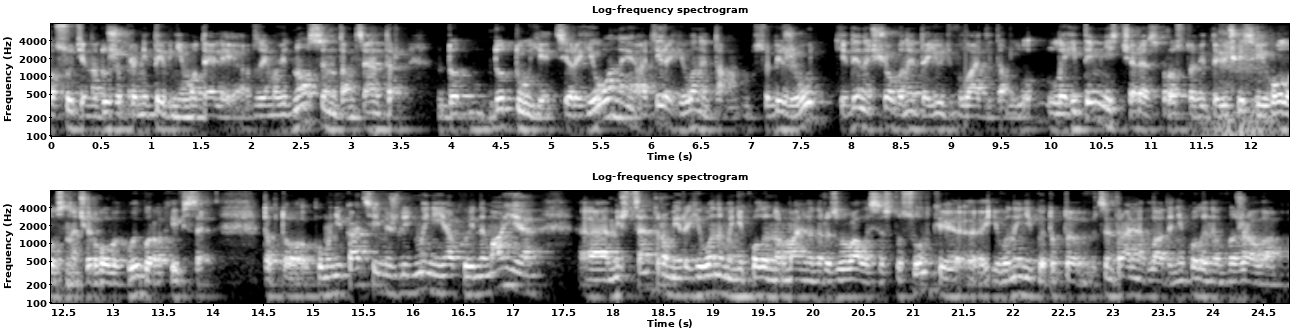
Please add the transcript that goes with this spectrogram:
по суті на дуже примітивній моделі взаємовідносин. Там центр до- дотує ці регіони, а ті регіони там собі живуть. Єдине, що вони дають владі там легітимність через просто віддаючи свій голос на чергових виборах, і все. Тобто комунікації між людьми ніякої немає. Е, Між центром і регіонами ніколи нормально не розвивалися стосунки, е, і вони ні, тобто центральна влада ніколи не вважала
